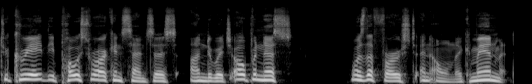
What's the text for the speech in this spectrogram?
to create the post war consensus under which openness was the first and only commandment.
